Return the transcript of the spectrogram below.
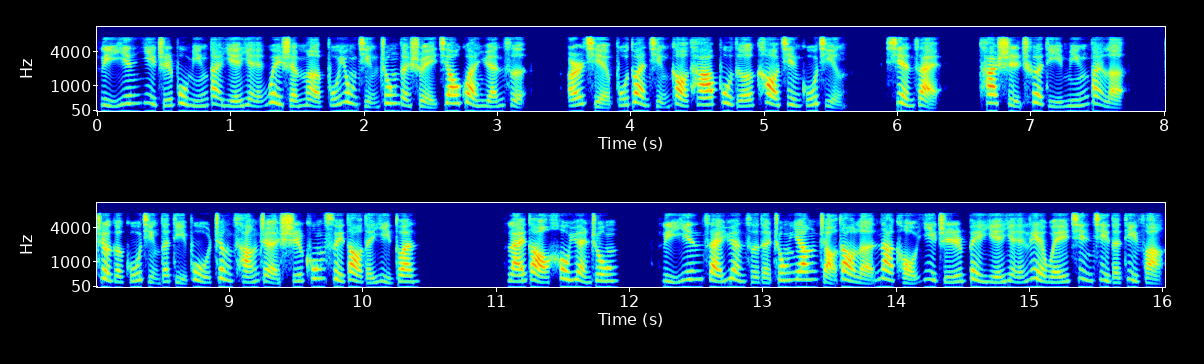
李英一直不明白爷爷为什么不用井中的水浇灌园子，而且不断警告他不得靠近古井。现在他是彻底明白了，这个古井的底部正藏着时空隧道的一端。来到后院中，李英在院子的中央找到了那口一直被爷爷列为禁忌的地方。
